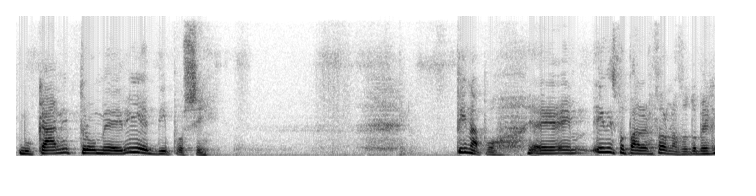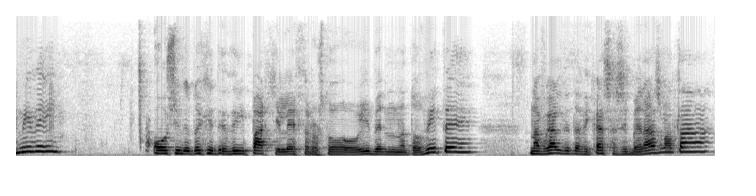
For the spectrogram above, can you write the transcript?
Μου κάνει τρομερή εντύπωση. Τι να πω. Ε, είναι στο παρελθόν αυτό το παιχνίδι. Όσοι δεν το έχετε δει υπάρχει ελεύθερο στο ίντερνετ να το δείτε. Να βγάλετε τα δικά σας συμπεράσματα.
